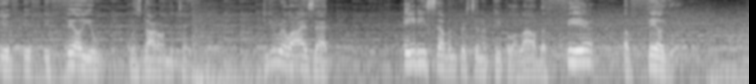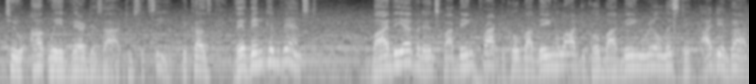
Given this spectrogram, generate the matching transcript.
if, if, if failure was not on the table? Do you realize that 87% of people allow the fear of failure to outweigh their desire to succeed because they've been convinced by the evidence, by being practical, by being logical, by being realistic. I did that.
